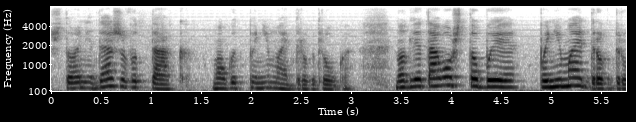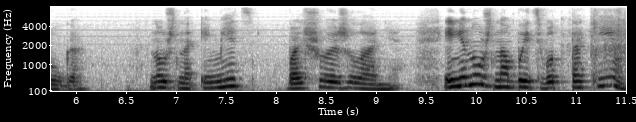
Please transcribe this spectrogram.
что они даже вот так могут понимать друг друга. Но для того, чтобы понимать друг друга, нужно иметь большое желание. И не нужно быть вот таким,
